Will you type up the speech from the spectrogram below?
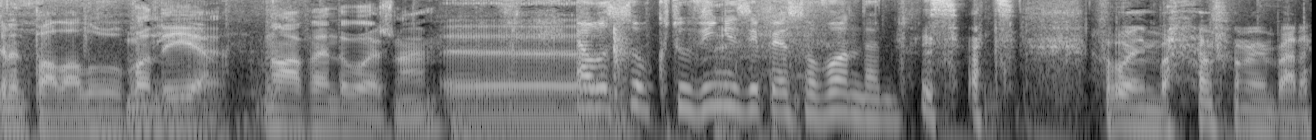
Grande Paulo, alô. Bom dia. Não há venda hoje, não é? Ela soube que tu vinhas e pensou, vou andando. Exato. Vou embora, vou embora.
